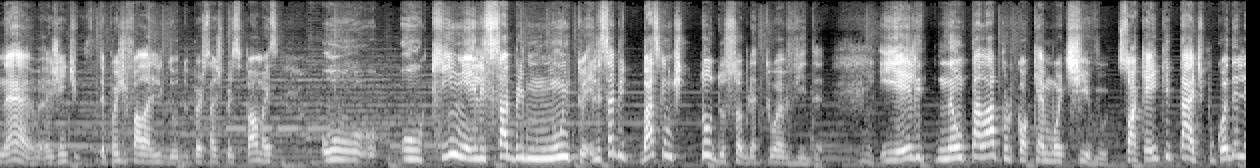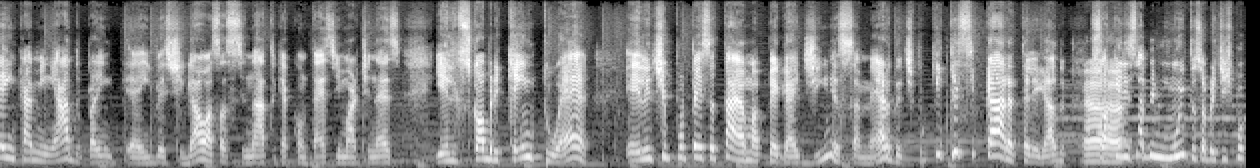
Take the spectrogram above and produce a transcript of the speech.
né, a gente, depois de falar ali do, do personagem principal, mas o, o Kim, ele sabe muito, ele sabe basicamente tudo sobre a tua vida. E ele não tá lá por qualquer motivo. Só que aí que tá, tipo, quando ele é encaminhado pra in- é, investigar o assassinato que acontece em Martinez e ele descobre quem tu é, ele, tipo, pensa, tá, é uma pegadinha essa merda? Tipo, o que que esse cara, tá ligado? Só que ele sabe muito sobre ti. Tipo,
